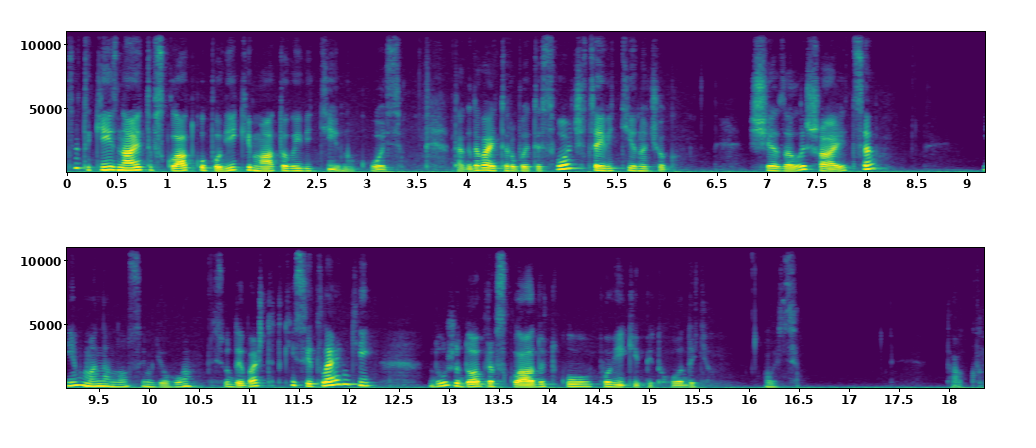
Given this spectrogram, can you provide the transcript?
Це такий, знаєте, в складку повіки матовий відтінок. Ось. Так, давайте робити сводч. Цей відтіночок ще залишається. І ми наносимо його сюди. Бачите, такий світленький, дуже добре в складочку повіки підходить. Ось. Так.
